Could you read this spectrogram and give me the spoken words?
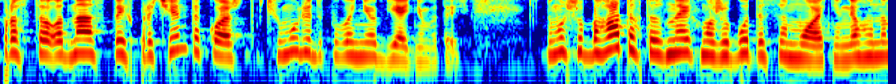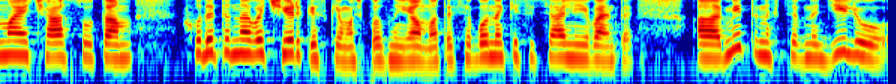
просто одна з тих причин, також чому люди повинні об'єднуватись. Тому що багато хто з них може бути самотнім, в нього немає часу там ходити на вечірки з кимось познайомитися або на якісь соціальні івенти. А мітинг це в неділю,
